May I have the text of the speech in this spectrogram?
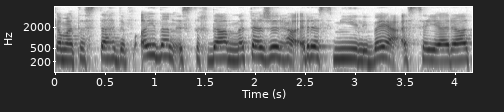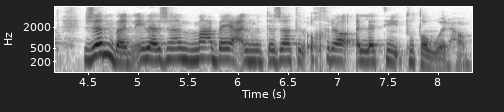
كما تستهدف أيضا استخدام متاجرها الرسمية لبيع السيارات جنبا إلى جنب مع بيع المنتجات الأخرى التي تطورها.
